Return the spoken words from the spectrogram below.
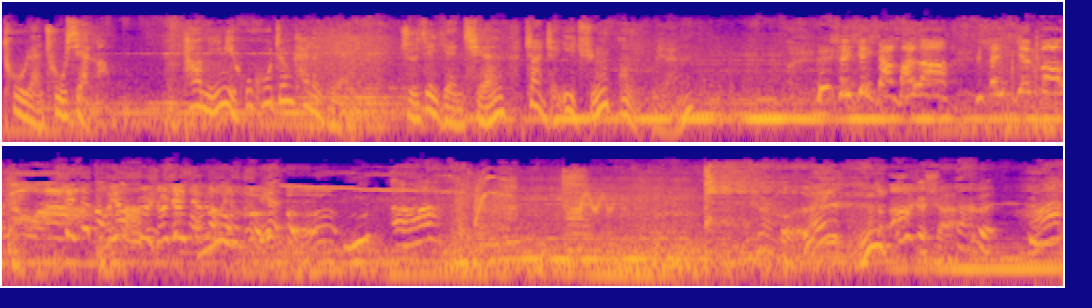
突然出现了。他迷迷糊糊睁开了眼，只见眼前站着一群古人。神仙下凡了！神仙保佑啊！神仙保佑！神仙保佑！啊！哎，怎么这是？啊！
